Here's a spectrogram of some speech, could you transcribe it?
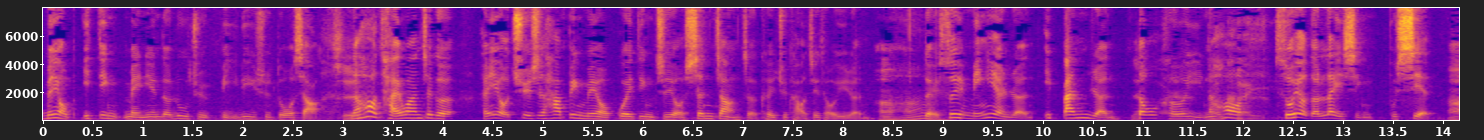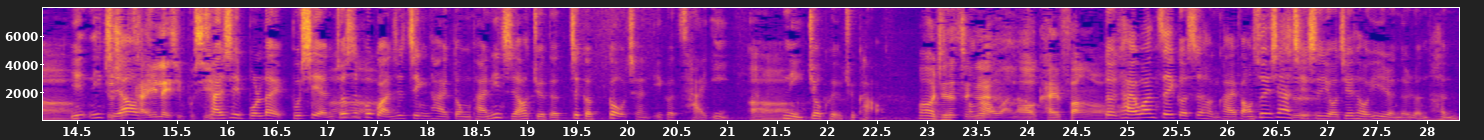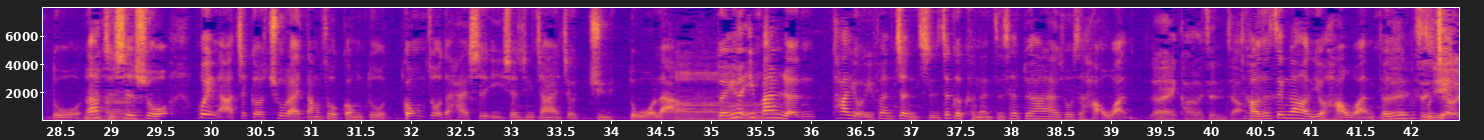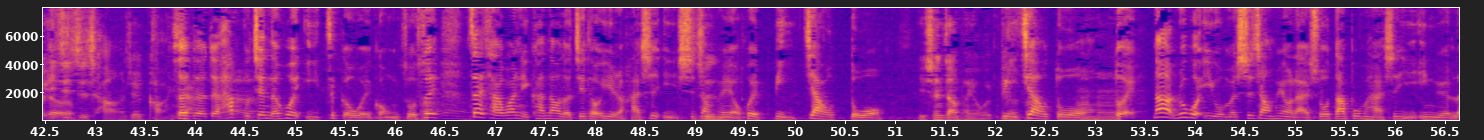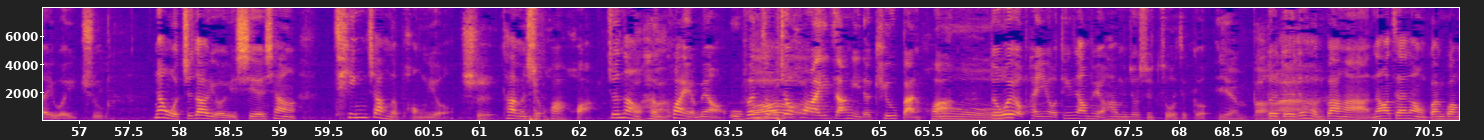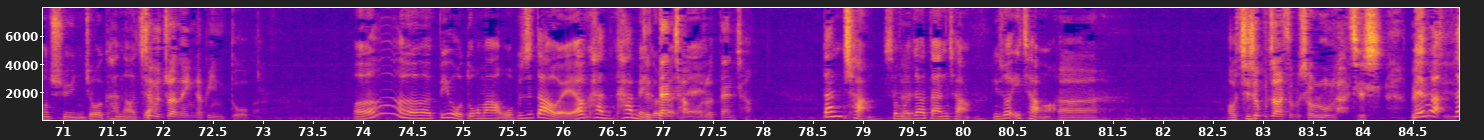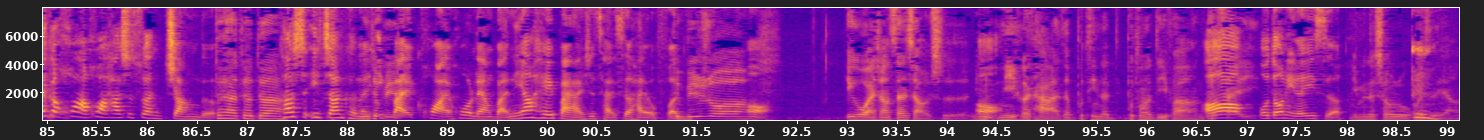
没有一定每年的录取比例是多少。然后台湾这个很有趣，是它并没有规定只有生障者可以去考街头艺人，嗯哼，对，所以明眼人、一般人都可以，然后所有的类型不限。啊，你你就是只要才艺类型不限，才是不累不限，啊。就是不管是静态动态，你只要觉得这个构成一个才艺，啊，你就可以去考。哦，我觉得这个很好玩啊。好开放哦，对，台湾这个是很开放，所以现在其实有街头艺人的人很多，那只是说会拿这个出来当做工作工作的，还是以身心障碍者居多啦。啊对，因为一般人他有一份正职，这个可能只是对他来说是好玩，对，考个证照，考个证刚好有好玩，可是自不见得一。技之长，就考一下，对对对，他不见得会以这个为工作，所以在台湾你看到的街头艺人还是以视障朋友会比较多。以身障朋友为比较多。嗯对，那如果以我们视障朋友来说，大部分还是以音乐类为主。那我知道有一些像听障的朋友，是他们是画画，就那种很快，有没有？五分钟就画一张你的 Q 版画。哦对我有朋友听障朋友，他们就是做这个。也很棒啊，对对，都很棒啊！然后在那种观光区，你就会看到这样这样。个赚的应该比你多吧？呃，比我多吗？我不知道哎、要看看每个人、欸。就单场，我说单场，单场，什么叫单场？你说一场哦？呃，哦，其实不知道怎么收入了，其实没有那个画画它是算张的。对啊对啊对啊，它是一张可能就一百块或两百，你要黑白还是彩色还有分就比如说哦一个晚上三小时，你哦你和他在不停的不同的地方哦，，我懂你的意思。你们的收入会怎样？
